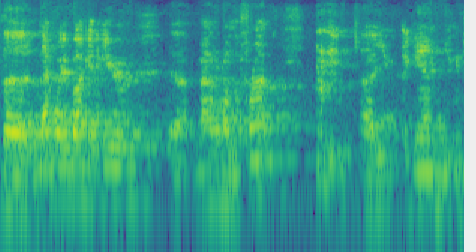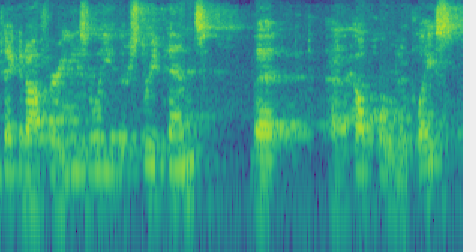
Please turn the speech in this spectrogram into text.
The net weight bucket here uh, mounted on the front. Uh, you, again, you can take it off very easily. There's three pins that uh, help hold it in place,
